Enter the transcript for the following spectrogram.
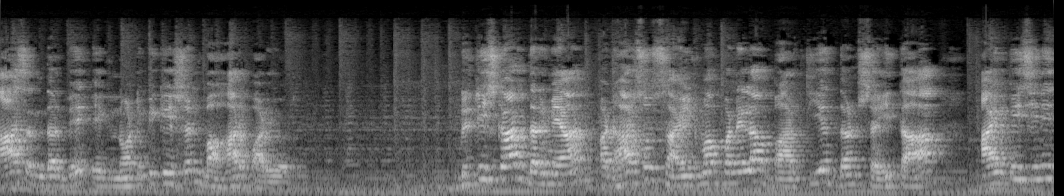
આ સંદર્ભે એક નોટિફિકેશન બહાર પાડ્યું હતું. બ્રિટિશ કાળ દરમિયાન અઢારસો સાહીઠમાં બનેલા ભારતીય દંડ સંહિતા આઈપીસીની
